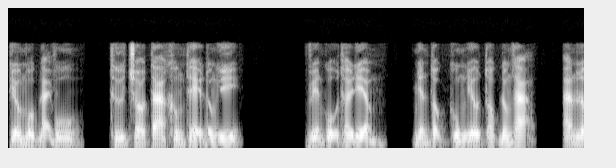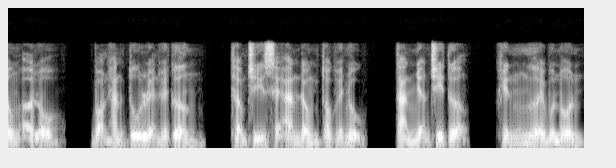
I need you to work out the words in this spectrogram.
Tiêu mục đại vu, thứ cho ta không thể đồng ý. Viễn cổ thời điểm, nhân tộc cùng yêu tộc đồng dạng, an lông ở lỗ, bọn hắn tu luyện huyết cương, thậm chí sẽ ăn đồng tộc huyết nục, tàn nhẫn chi tượng, khiến người buồn nôn.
